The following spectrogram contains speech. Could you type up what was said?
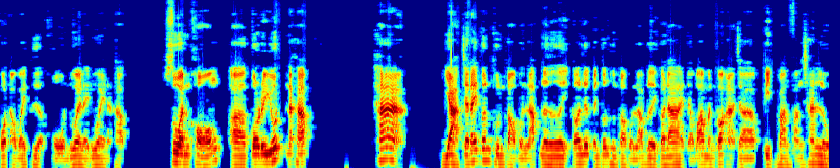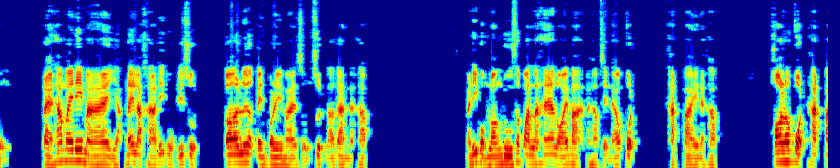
คตเอาไว้เผื่อโคนด้วยอะไรด้วยนะครับ ส่วนของกลยุทธ์นะครับ ถ้าอยากจะได้ต้นทุนต่อผลลัพธ์เลย ก็เลือกเป็นต้นทุนต่อผลลัพธ์เลยก็ได้ แต่ว่ามันก็อาจจะปิดบางฟังก์ชันลง แต่ถ้าไม่ได้มาอยากได้ราคาที่ถูกที่สุด ก็เลือกเป็นปริมาณสูงสุดแล้วกันนะครับ อันนี้ผมลองดูสักวันละห้าร้อยบาทนะครับ เสร็จแล้วกดถัดไปนะครับ พอเรากดถัดไป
